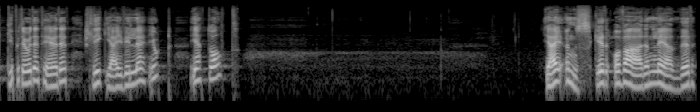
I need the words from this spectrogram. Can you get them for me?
ikke prioriterer slik jeg ville gjort i ett og alt. Jeg ønsker å være en leder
